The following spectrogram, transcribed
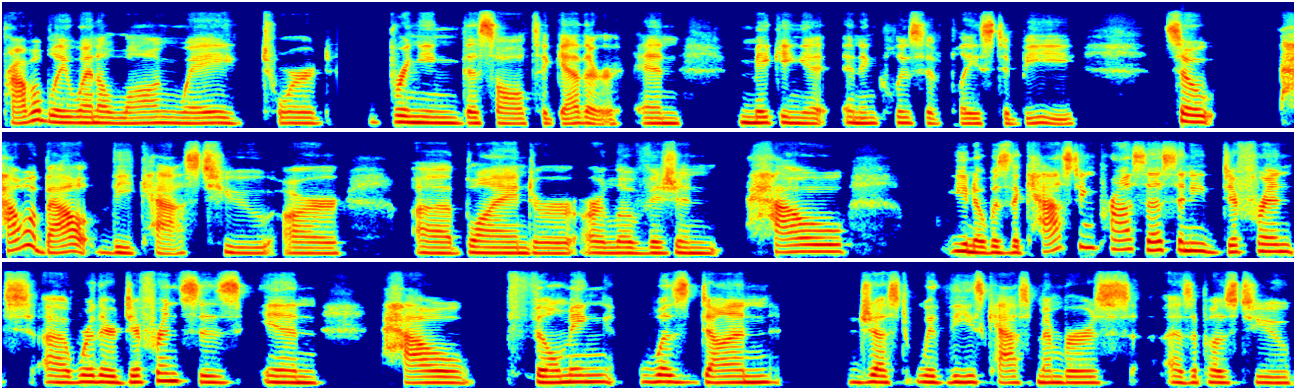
probably went a long way toward bringing this all together and making it an inclusive place to be. So how about the cast who are uh, blind or are low vision? How you know was the casting process any different? Uh, were there differences in how filming was done just with these cast members as opposed to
